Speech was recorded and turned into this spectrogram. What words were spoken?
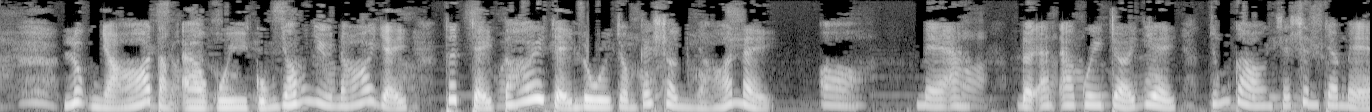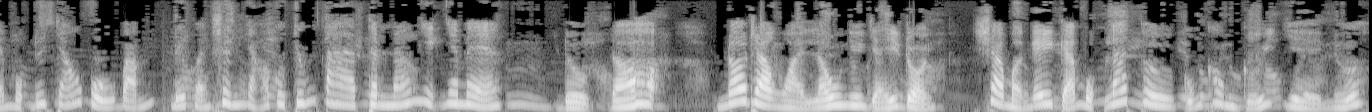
Lúc nhỏ thằng A Quy cũng giống như nó vậy, thích chạy tới chạy lui trong cái sân nhỏ này. Ờ, mẹ à, đợi anh A Quy trở về, chúng con sẽ sinh cho mẹ một đứa cháu bụ bẩm để khoảng sân nhỏ của chúng ta thêm náo nhiệt nha mẹ. Được đó, nó ra ngoài lâu như vậy rồi, Sao mà ngay cả một lá thư cũng không gửi về nữa?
